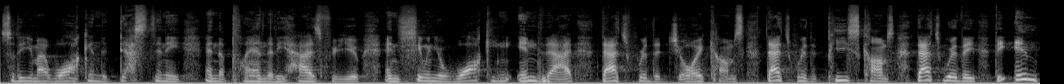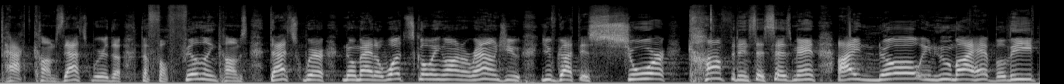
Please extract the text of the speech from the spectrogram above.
so that you might walk in the destiny and the plan that he has for you. And see when you're walking in that that's where the joy comes. That's where the peace comes. That's where the, the impact comes. That's where the, the fulfilling comes. That's where no matter what's going on around you you've got this sure confidence that says man i know in whom i have believed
